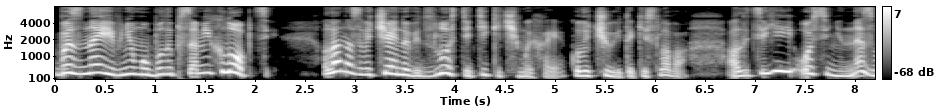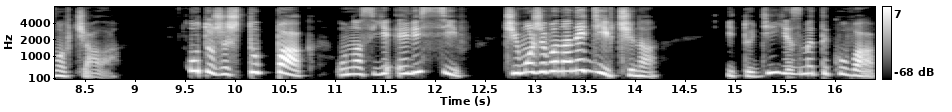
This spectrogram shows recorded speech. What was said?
без неї в ньому були б самі хлопці. Лена, звичайно, від злості тільки чмихає, коли чує такі слова, але цієї осені не змовчала. От уже ж тупак, у нас є Елісів. Чи, може, вона не дівчина? І тоді я зметикував,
